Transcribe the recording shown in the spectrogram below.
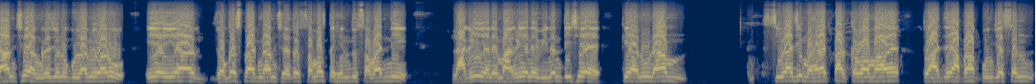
નામ છે અંગ્રેજોનું ગુલામી વાળું એ અહીંયા જોગસ પાર્ક નામ છે. તો સમસ્ત હિન્દુ સમાજની લાગણી અને માંગણી અને વિનંતી છે કે આનું નામ શિવાજી મહારાજ પાર્ક કરવામાં આવે. તો આજે આપણા પૂજ્ય સંત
